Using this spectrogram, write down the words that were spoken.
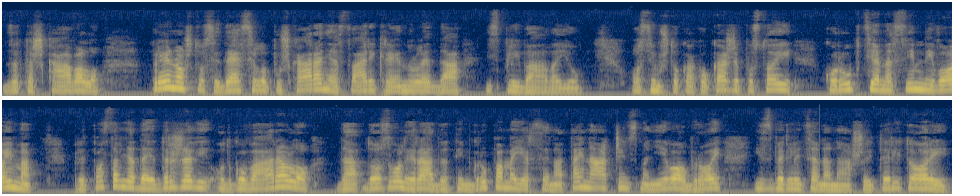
zataškavalo, Pre no što se desilo puškaranja, stvari krenule da isplivavaju. Osim što, kako kaže, postoji korupcija na svim nivoima, pretpostavlja da je državi odgovaralo da dozvoli rad tim grupama jer se na taj način smanjivao broj izbeglica na našoj teritoriji.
